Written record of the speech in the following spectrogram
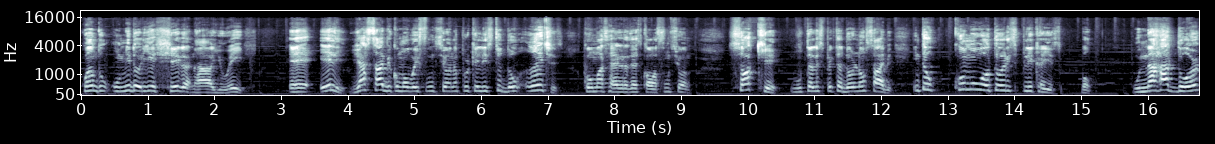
quando o Midoriya chega na UA, é, ele já sabe como a UA funciona porque ele estudou antes como as regras da escola funcionam. Só que o telespectador não sabe. Então, como o autor explica isso? Bom, o narrador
